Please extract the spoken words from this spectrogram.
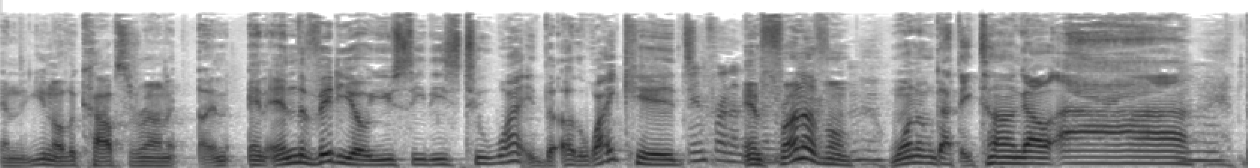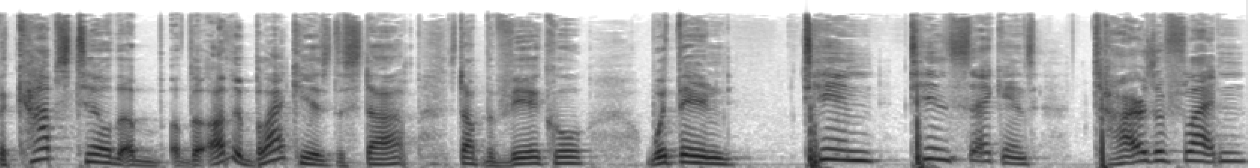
and you know the cops around and, and in the video you see these two white the other white kids In front of them. in front of them one of them got their tongue out ah. The cops tell the the other black kids to stop stop the vehicle. Within 10 10 seconds tires are flattened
